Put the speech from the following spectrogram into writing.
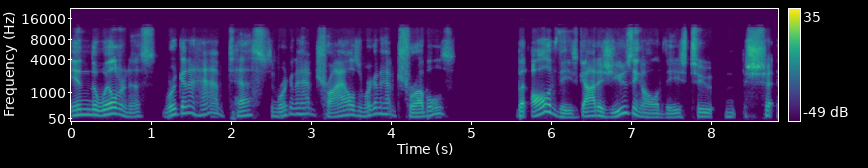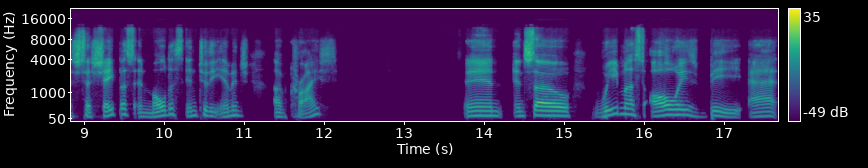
in the wilderness, we're going to have tests and we're going to have trials and we're going to have troubles. But all of these, God is using all of these to, sh- to shape us and mold us into the image of Christ. And and so we must always be at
